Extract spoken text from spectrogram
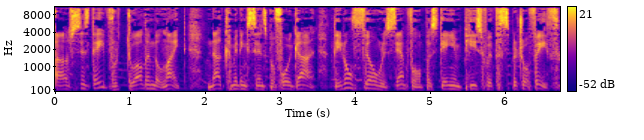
Uh, since they've dwelled in the light, not committing sins before God, they don't feel resentful but stay in peace with spiritual faith.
